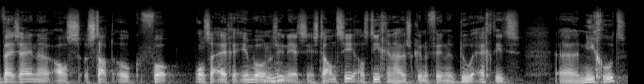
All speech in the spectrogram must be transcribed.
wij zijn er als stad ook voor onze eigen inwoners Mhm. in eerste instantie. Als die geen huis kunnen vinden, doen we echt iets eh, niet goed.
